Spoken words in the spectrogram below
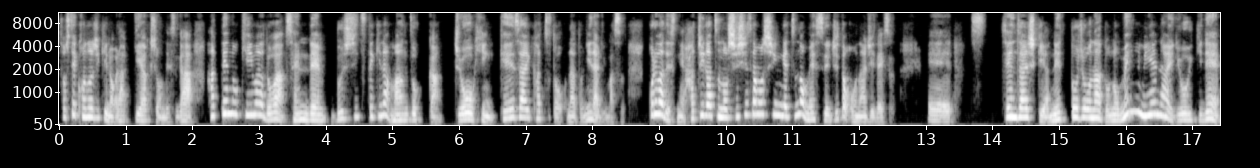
そしてこの時期のラッキーアクションですが、発展のキーワードは宣伝、物質的な満足感、上品、経済活動などになります。これはですね、8月の獅子座の新月のメッセージと同じです。えー潜在意識やネット上などの目に見えない領域で、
